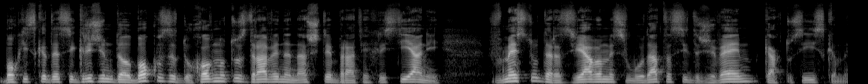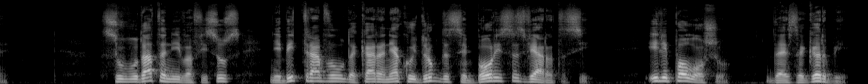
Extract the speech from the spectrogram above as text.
Бог иска да се грижим дълбоко за духовното здраве на нашите братя християни, вместо да развяваме свободата си да живеем както си искаме. Свободата ни в Исус не би трябвало да кара някой друг да се бори с вярата си. Или по-лошо, да я загърби.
